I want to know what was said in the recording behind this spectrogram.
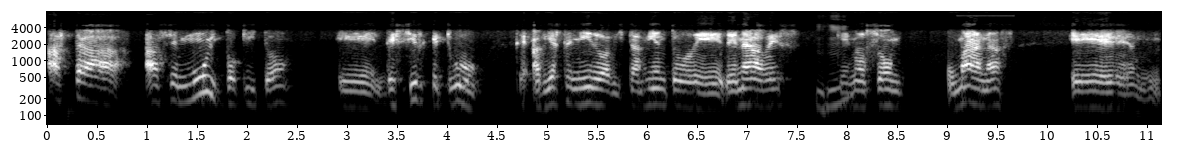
hasta hace muy poquito, eh, decir que tú habías tenido avistamiento de, de naves que no son humanas, eh,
